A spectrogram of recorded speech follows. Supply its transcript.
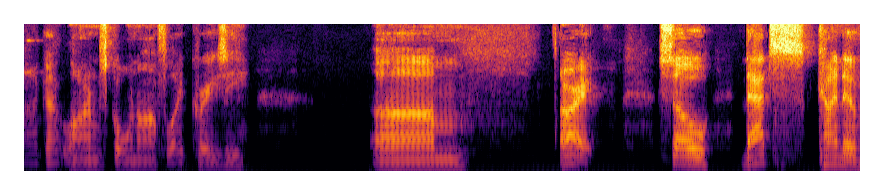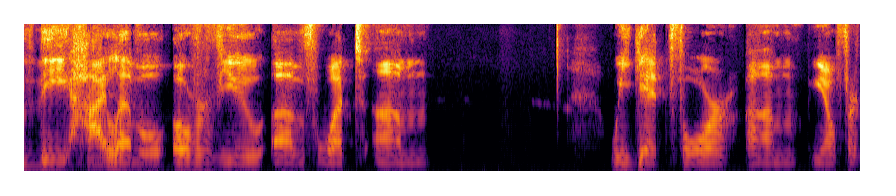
I got alarms going off like crazy. Um, all right. So that's kind of the high level overview of what um, we get for, um, you know, for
